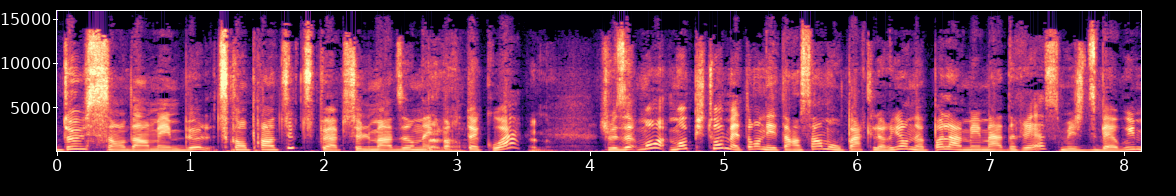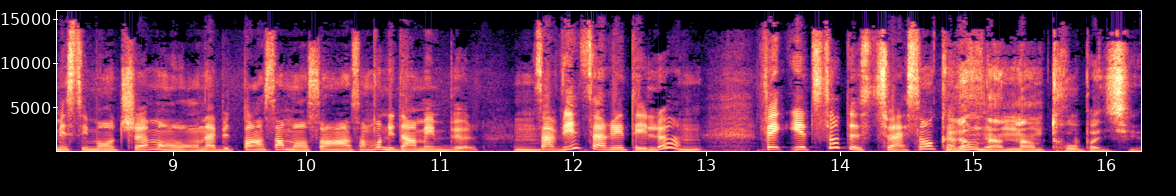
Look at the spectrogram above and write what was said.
deux, sont dans la même bulle? Tu comprends-tu que tu peux absolument dire n'importe quoi? Ben. Je veux dire, moi, moi puis toi, mettons, on est ensemble au Parc Laurier, on n'a pas la même adresse, mais je dis, ben oui, mais c'est mon chum, on n'habite pas ensemble, on sort ensemble, on est dans la même bulle. Ça vient de s'arrêter là. Fait qu'il y a toutes sortes de situations comme Là, on ça. en demande trop aux policiers.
